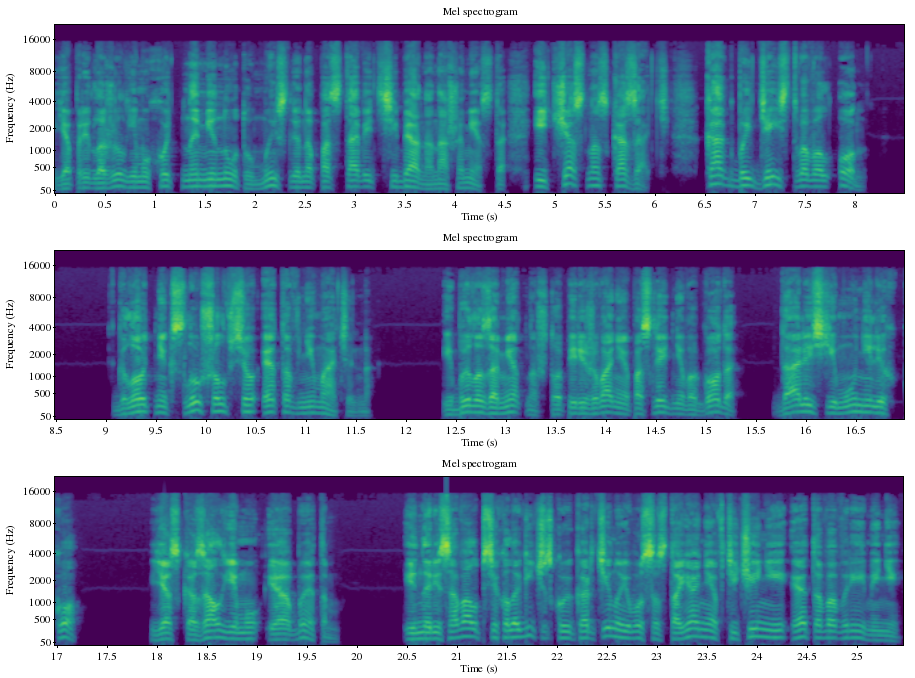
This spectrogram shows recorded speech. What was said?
я предложил ему хоть на минуту мысленно поставить себя на наше место и честно сказать, как бы действовал он. Глотник слушал все это внимательно, и было заметно, что переживания последнего года дались ему нелегко. Я сказал ему и об этом, и нарисовал психологическую картину его состояния в течение этого времени.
